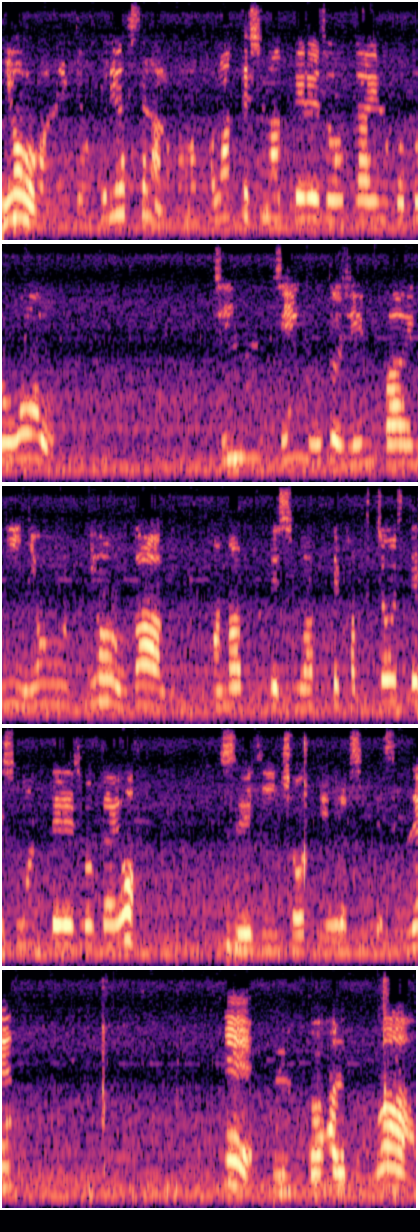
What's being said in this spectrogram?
尿がね、逆流してなのかな、溜まってしまってる状態のことを、腎、腎部と腎肺に尿尿が溜まってしまって、拡張してしまっている状態を水腎症っていうらしいんですよね。で、うんと、はるは、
